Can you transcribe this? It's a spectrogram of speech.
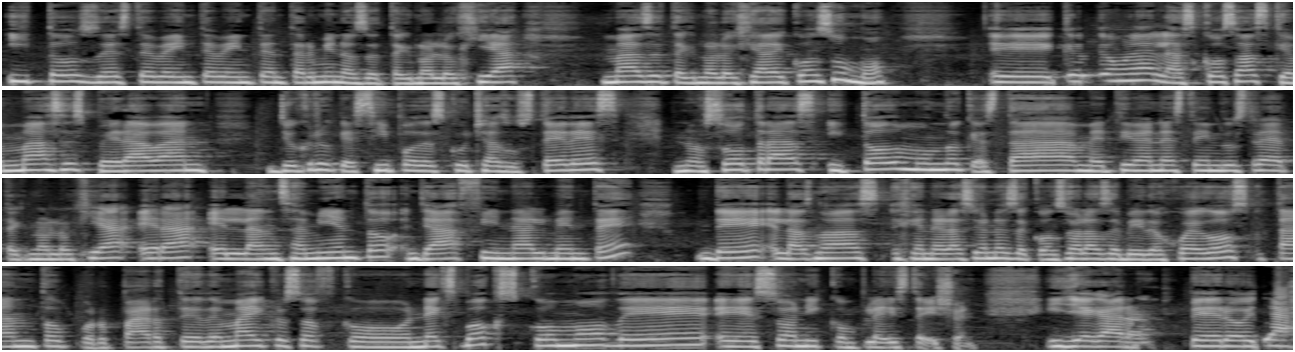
hitos de este 2020 en términos de tecnología, más de tecnología de consumo, eh, creo que una de las cosas que más esperaban, yo creo que sí puedo escuchar ustedes, nosotras y todo el mundo que está metido en esta industria de tecnología, era el lanzamiento ya finalmente de las nuevas generaciones de consolas de videojuegos, tanto por parte de Microsoft con Xbox como de eh, Sony con PlayStation. Y llegaron, pero ya,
